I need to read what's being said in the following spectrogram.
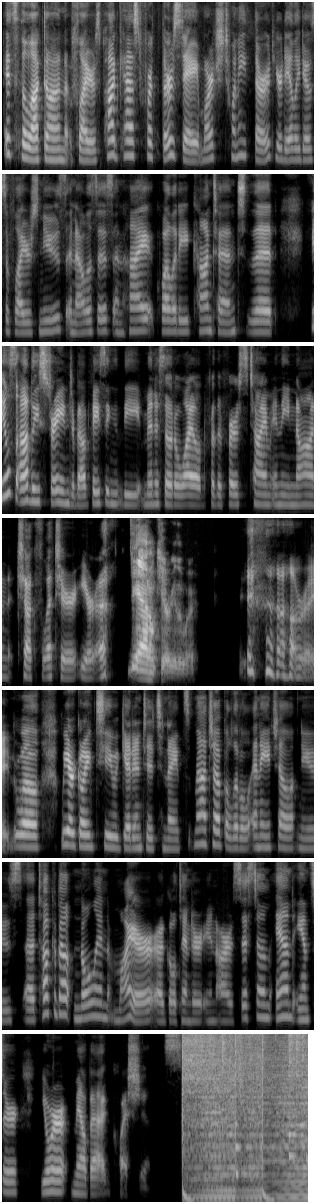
It's the Locked On Flyers podcast for Thursday, March 23rd, your daily dose of Flyers news, analysis, and high quality content that feels oddly strange about facing the Minnesota Wild for the first time in the non Chuck Fletcher era. Yeah, I don't care either way. All right. Well, we are going to get into tonight's matchup, a little NHL news, uh, talk about Nolan Maier, a goaltender in our system, and answer your mailbag questions.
